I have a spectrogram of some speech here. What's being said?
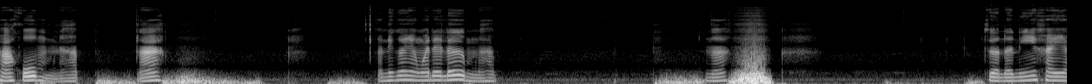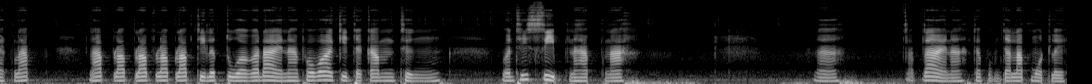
ภาคมนะครับนะ อันนี้ก็ยังไม่ได้เริ่มนะครับ นะส่วนอันนี้ใครอยากรับรับรับรับรับรับทีละตัวก็ได้นะ เพราะว่ากิจกรรมถึงวันที่สิบนะครับนะ นะ รับได้นะ แต่ผมจะรับหมดเลย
